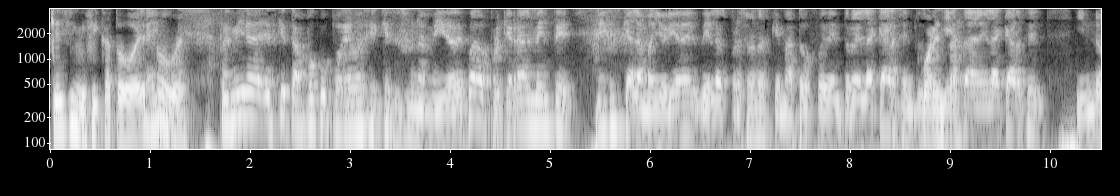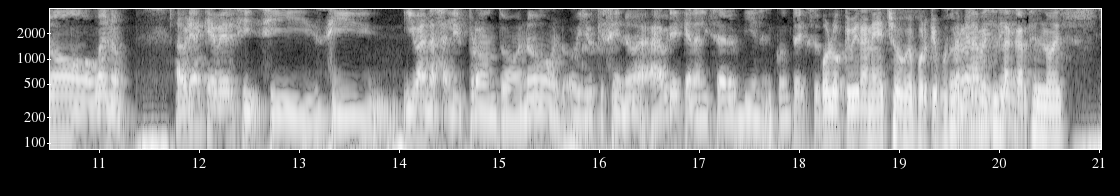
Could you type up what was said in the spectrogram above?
¿Qué significa todo sí. eso, güey? Pues mira, es que tampoco podríamos decir que esa es una medida adecuada, porque realmente dices que a la mayoría de, de las personas que mató fue dentro de la cárcel, entonces 40. ya estaban en la cárcel y no, bueno, habría que ver si, si, si iban a salir pronto o no, o, yo qué sé, ¿no? Habría que analizar bien el contexto. O lo que hubieran hecho, güey, porque pues, también a veces la cárcel no es,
